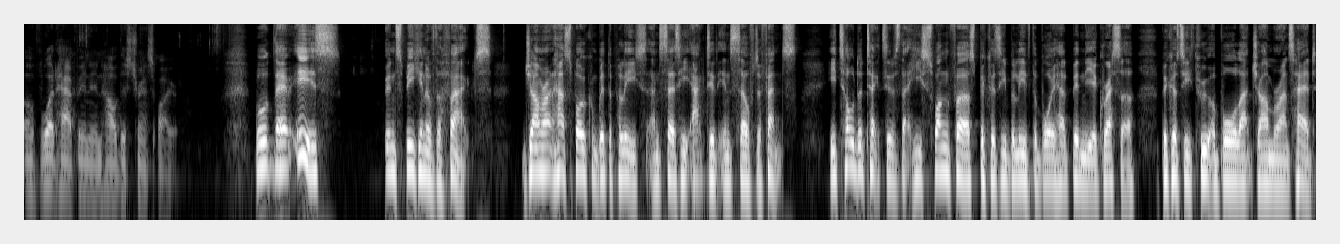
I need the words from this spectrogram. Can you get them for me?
of what happened and how this transpired. Well, there is, in speaking of the facts, Ja has spoken with the police and says he acted in self defense. He told detectives that he swung first because he believed the boy had been the aggressor because he threw a ball at Ja head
